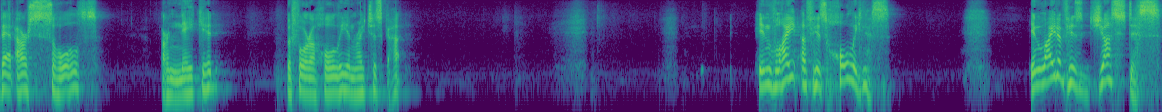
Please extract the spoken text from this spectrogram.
that our souls are naked before a holy and righteous God? In light of his holiness, in light of his justice,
